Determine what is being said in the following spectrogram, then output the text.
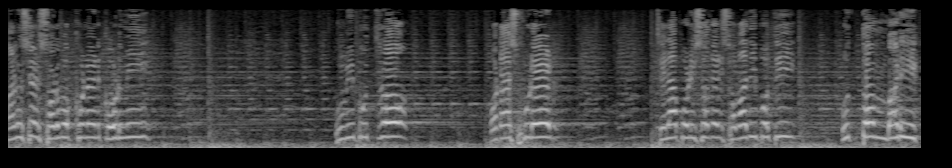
মানুষের সর্বক্ষণের কর্মী, ভূমিপুত্র পটাশপুরের জেলা পরিষদের সভাধিপতি উত্তম বারিক।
